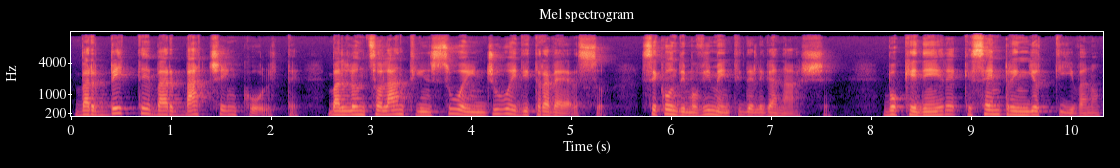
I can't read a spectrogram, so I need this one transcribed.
Barbette e barbacce incolte, ballonzolanti in su e in giù e di traverso, secondo i movimenti delle ganasce. Bocche nere che sempre inghiottivano,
